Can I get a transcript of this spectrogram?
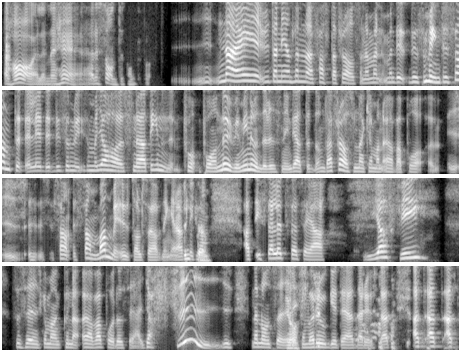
jaha eller nähä, är det sånt du tänker på? Nej, utan egentligen de här fasta fraserna. Men, men det, det som är intressant, eller det, det som, som jag har snöat in på, på nu i min undervisning, det är att de där fraserna kan man öva på eh, i, i, i sam, i samband med uttalsövningar. Att, liksom, att istället för att säga ja fy, så säger, ska man kunna öva på det och säga ja fy, när någon säger Ja, liksom, vad ruggigt det är där ute. Att, att, att, att,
